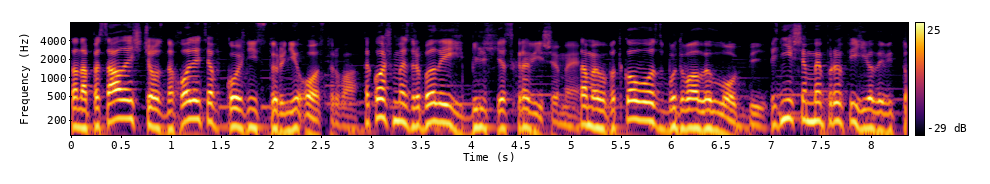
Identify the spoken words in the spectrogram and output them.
та написали, що знаходиться в кожній стороні острова. Також ми зробили їх більш яскравішими. Та ми випадково збудували лоббі. Пізніше ми профігіли від того,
